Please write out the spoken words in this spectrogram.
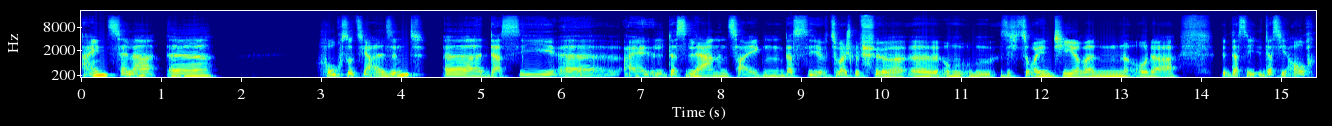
Einzeller äh, hochsozial sind, äh, dass sie äh, das Lernen zeigen, dass sie zum Beispiel für, äh, um, um sich zu orientieren oder dass sie, dass sie auch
